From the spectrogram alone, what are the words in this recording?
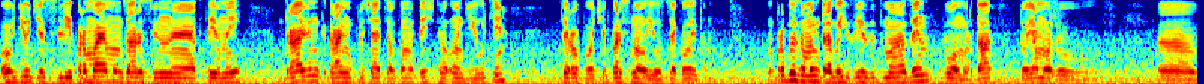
Off Duty, Sleeper маємо, зараз він не активний. Драйвінг, драйвінг включається автоматично, On Duty. Це робочий Personal Use, це коли там. Ну, приблизно мені треба з'їздити в магазин Walmart, да? то я можу е,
